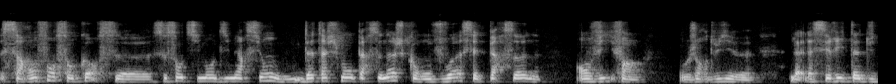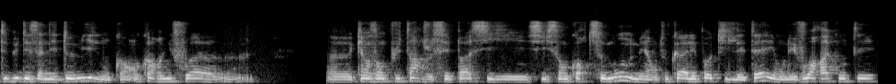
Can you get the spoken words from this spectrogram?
ça renforce encore ce, sentiment d'immersion ou d'attachement au personnage quand on voit cette personne en vie. Aujourd'hui, la, série date du début des années 2000, donc encore une fois, 15 ans plus tard, je sais pas si, si c'est encore de ce monde, mais en tout cas à l'époque, il l'était, et on les voit raconter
